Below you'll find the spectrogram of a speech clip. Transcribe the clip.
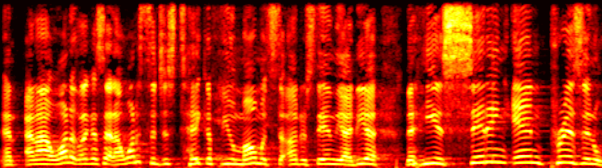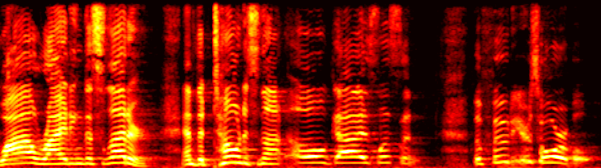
And, and I wanted, like I said, I want us to just take a few moments to understand the idea that he is sitting in prison while writing this letter. And the tone is not, oh, guys, listen, the food here is horrible.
